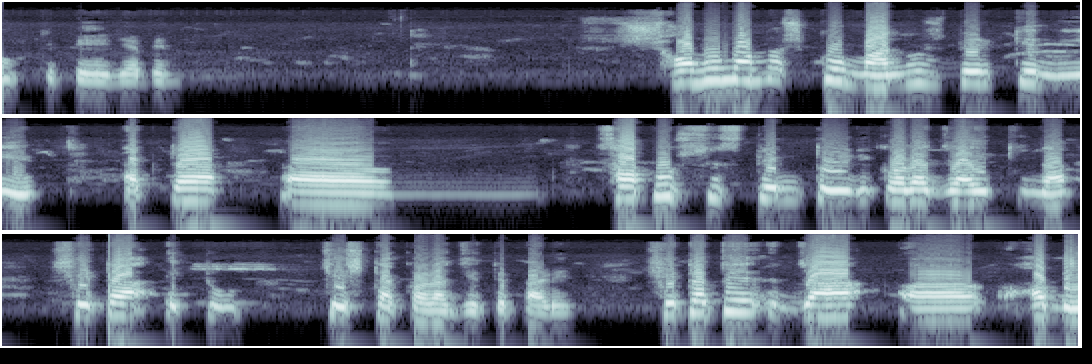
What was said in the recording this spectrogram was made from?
মুক্তি পেয়ে যাবেন। সমমনস্ক মানুষদেরকে নিয়ে একটা সাপোর্ট সিস্টেম তৈরি করা যায় কিনা সেটা একটু চেষ্টা করা যেতে পারে। সেটাতে যা হবে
